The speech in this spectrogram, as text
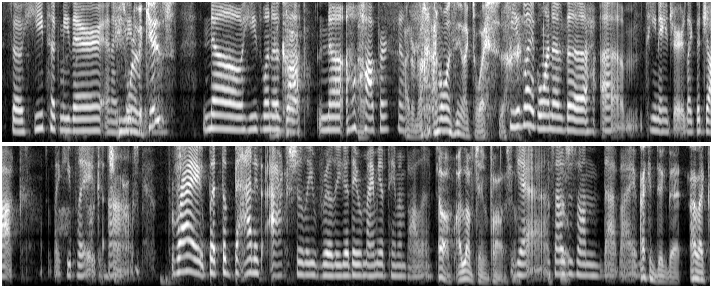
So he took me there, and I. He's one of the kids? No, he's one of cop? the no oh, Hopper. No, I don't know. I've only seen it like twice. So. He's like one of the um, teenagers, like the jock. Like he plays. Fucking jocks, um, man. Right, but the band is actually really good. They remind me of Tame Impala. Oh, I love Tame Impala. So. Yeah, so I was just on that vibe. I can dig that. I like.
